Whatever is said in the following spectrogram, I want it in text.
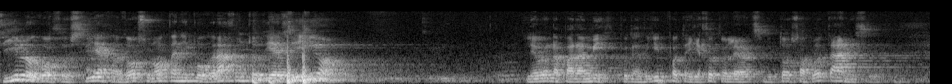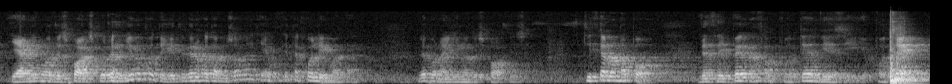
Τι λογοθοσία θα δώσουν όταν υπογράφουν το διαζύγιο; Λέω ένα παραμύθι που δεν θα γίνει ποτέ, γι' αυτό το λέω έτσι με τόσο απλό, άνηση. αν είμαι ο δεσπότη που δεν θα γίνω ποτέ, γιατί δεν έχω τα μισόνα και έχω και τα κολλήματα. Δεν μπορώ να γίνω δεσπότη. Τι θέλω να πω; Δεν θα υπέγραφα ποτέ διαζύγιο. Ποτέ.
